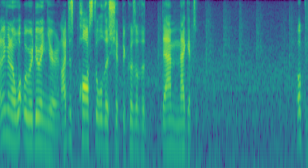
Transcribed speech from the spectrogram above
I don't even know what we were doing here. I just paused all this shit because of the damn maggot. Okay.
